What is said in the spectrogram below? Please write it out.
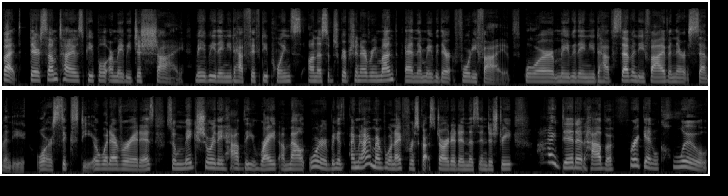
But there's sometimes people are maybe just shy. Maybe they need to have 50 points on a subscription every month and then maybe they're at 45 or maybe they need to have 75 and they're at 70 or 60 or whatever it is. So make sure they have the right amount ordered because I mean I remember when I first got started in this industry, I didn't have a freaking clue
